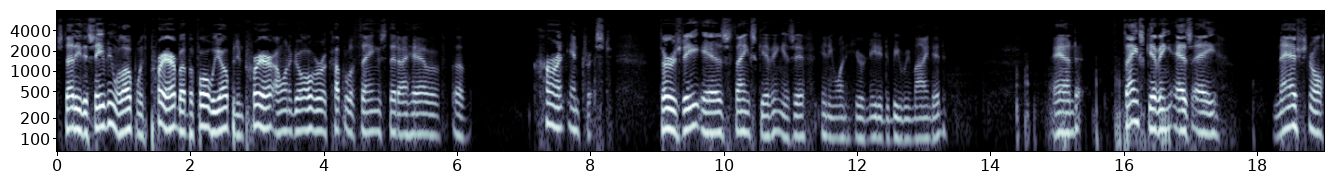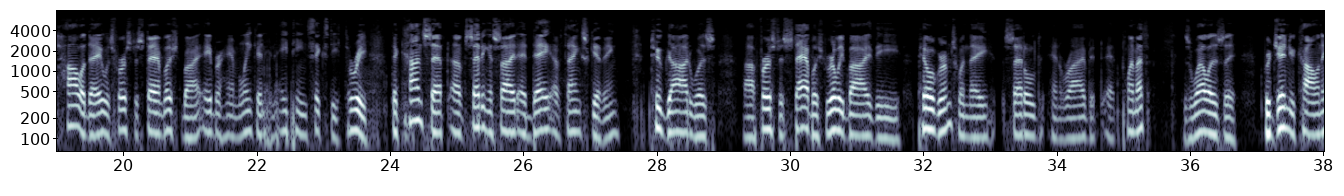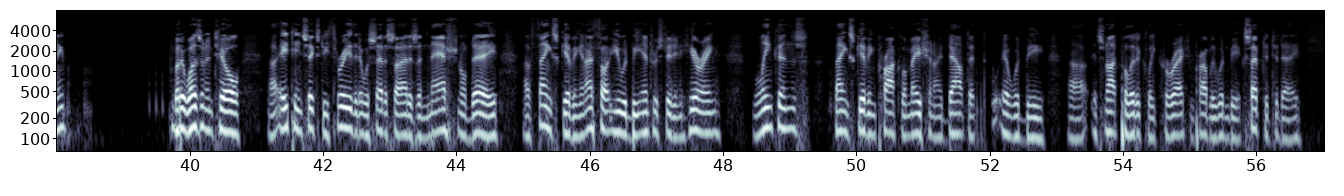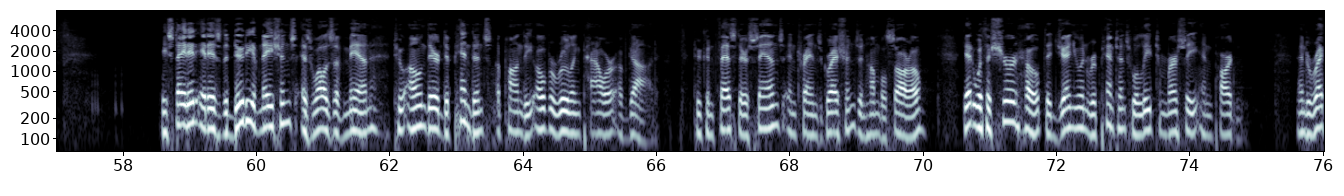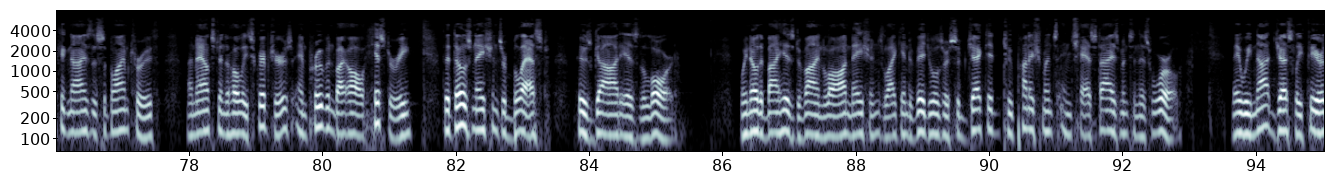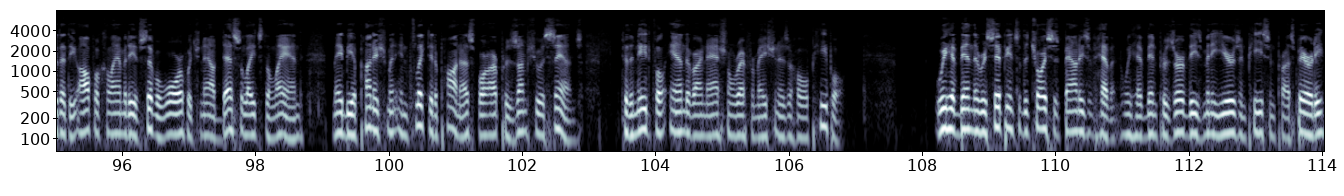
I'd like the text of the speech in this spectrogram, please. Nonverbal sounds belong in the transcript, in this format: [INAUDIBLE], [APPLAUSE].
study this evening, we'll open with prayer, but before we open in prayer, I want to go over a couple of things that I have of, of current interest. Thursday is Thanksgiving, as if anyone here needed to be reminded. And Thanksgiving as a national holiday was first established by Abraham Lincoln in 1863. The concept of setting aside a day of Thanksgiving to God was uh, first established really by the Pilgrims when they settled and arrived at, at Plymouth, as well as the Virginia colony. But it wasn't until uh, 1863 that it was set aside as a national day of Thanksgiving. And I thought you would be interested in hearing Lincoln's Thanksgiving proclamation. I doubt that it would be, uh, it's not politically correct and probably wouldn't be accepted today. He stated, it is the duty of nations as well as of men to own their dependence upon the overruling power of God, to confess their sins and transgressions in humble sorrow, yet with assured hope that genuine repentance will lead to mercy and pardon, and to recognize the sublime truth announced in the Holy Scriptures and proven by all history that those nations are blessed whose God is the Lord. We know that by His divine law, nations, like individuals, are subjected to punishments and chastisements in this world. May we not justly fear that the awful calamity of civil war which now desolates the land may be a punishment inflicted upon us for our presumptuous sins, to the needful end of our national reformation as a whole people. We have been the recipients of the choicest bounties of heaven. We have been preserved these many years in peace and prosperity.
